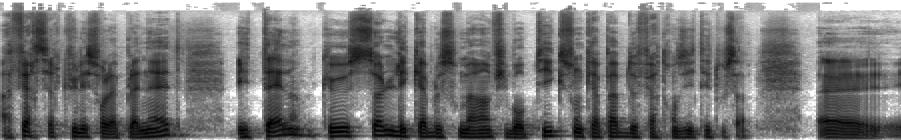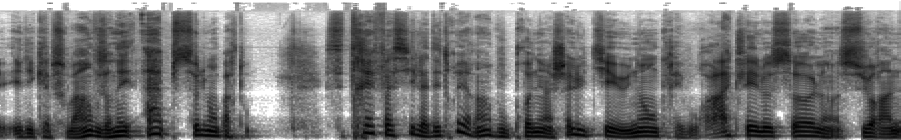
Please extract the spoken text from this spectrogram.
à faire circuler sur la planète est telle que seuls les câbles sous-marins fibre optique sont capables de faire transiter tout ça. et des câbles sous-marins, vous en avez absolument partout. C'est très facile à détruire. Hein. Vous prenez un chalutier, une encre et vous raclez le sol sur un,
